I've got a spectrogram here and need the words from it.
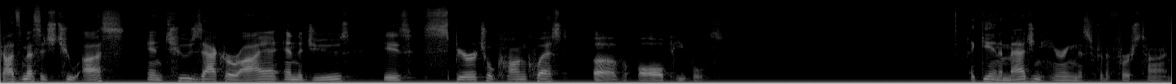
God's message to us and to Zechariah and the Jews is spiritual conquest of all peoples. Again, imagine hearing this for the first time.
